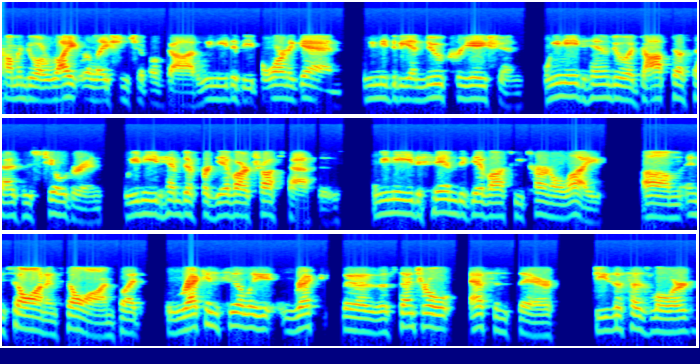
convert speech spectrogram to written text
come into a right relationship of God. We need to be born again. We need to be a new creation. We need Him to adopt us as His children. We need Him to forgive our trespasses. We need Him to give us eternal life, um, and so on and so on. But reconcili- rec- the, the central essence there Jesus as Lord,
